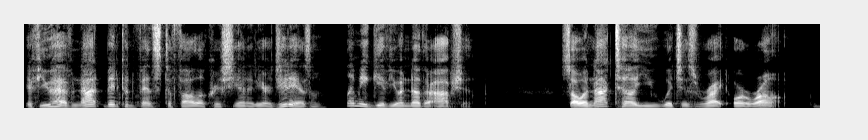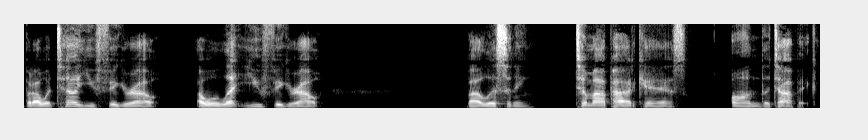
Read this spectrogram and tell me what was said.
If you have not been convinced to follow Christianity or Judaism, let me give you another option. So, I will not tell you which is right or wrong, but I will tell you figure out, I will let you figure out by listening to my podcast on the topic.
